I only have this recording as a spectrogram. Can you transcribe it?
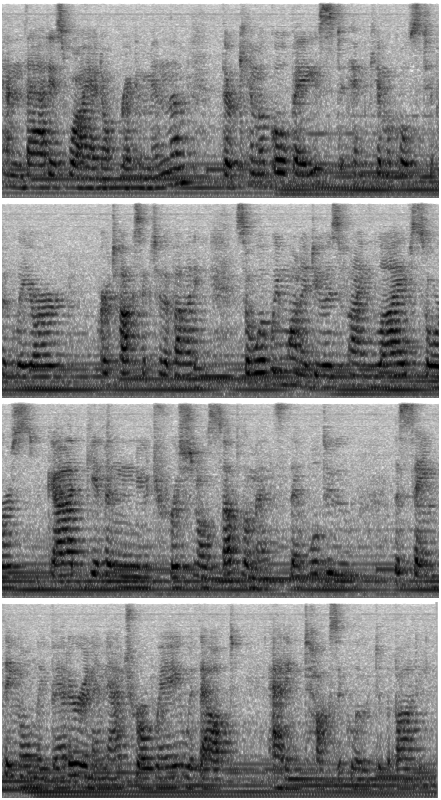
and that is why I don't recommend them. They're chemical based and chemicals typically are are toxic to the body. So what we want to do is find live source, God-given nutritional supplements that will do the same thing only better in a natural way without adding toxic load to the body.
